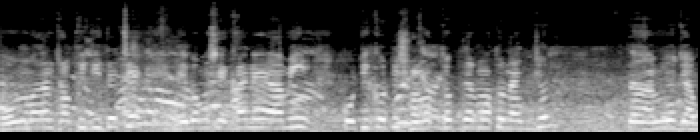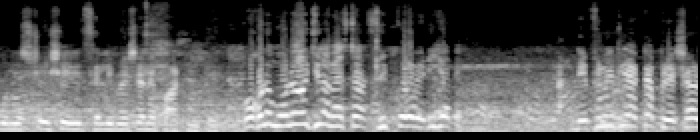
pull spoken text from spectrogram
মোহনবাগান ট্রফি জিতেছে এবং সেখানে আমি কোটি কোটি সমর্থকদের মতন একজন। তা আমিও যাব নিশ্চয়ই সেই সেলিব্রেশনে পার্ট নিতে। কখনো মনে হয়েছিল ম্যাচটা স্লিপ করে বেরিয়ে যাবে? ডেফিনেটলি একটা প্রেশার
